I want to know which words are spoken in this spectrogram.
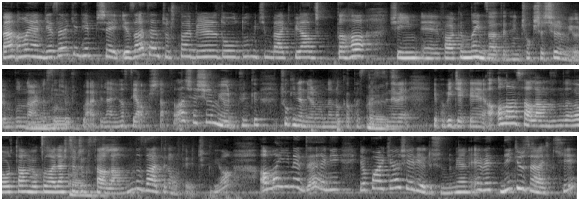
ben ama yani gezerken hep şey ya zaten çocuklar bir arada olduğum için belki birazcık daha şeyin e, farkındayım zaten. Hani çok şaşırmıyorum bunlar nasıl çocuklar falan hani nasıl yapmışlar falan şaşırmıyorum. Çünkü çok inanıyorum onların o kapasitesine Evet. ve yapabileceklerine. Alan sağlandığında ve ortam ve kolaylaştırıcılık sağlandığında zaten ortaya çıkıyor. Ama yine de hani yaparken şey diye düşündüm. Yani evet ne güzel ki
